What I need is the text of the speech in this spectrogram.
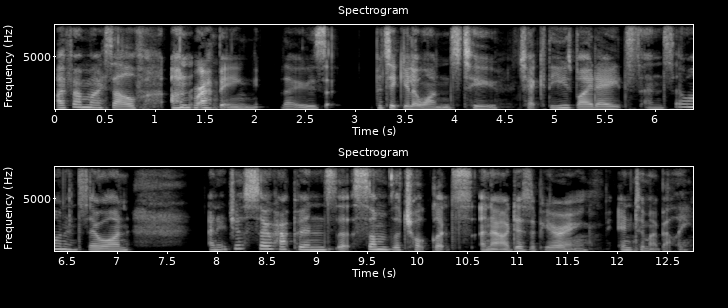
I found myself unwrapping those particular ones to check the use by dates and so on and so on. And it just so happens that some of the chocolates are now disappearing into my belly.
